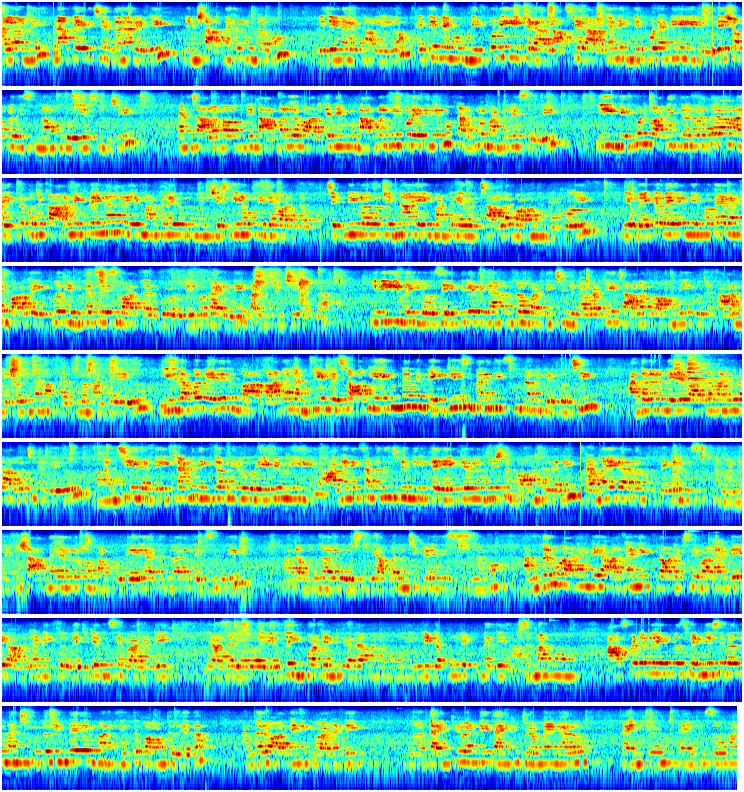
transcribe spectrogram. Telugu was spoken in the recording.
హలో అండి. నా పేరు చందన రెడ్డి. మేము షాద్నగర్ ఉంటాము విజయనగర్ కాలనీలో. అయితే మేము మిర్పొడి ఇక్కడ లాస్ట్ ఇయర్ ఆర్గానిక్ మిర్పొడి అని ఇదే షాప్లో తీసుకున్నాము టూ ఇయర్స్ నుంచి. కానీ చాలా బాగుంది. నార్మల్గా వాడితేనేమో నార్మల్ మిర్పొడి అయితేనేమో కడుపులో మంటలేస్తుంది. ఈ మిరపొడి వాడిన తర్వాత ఎక్కడ కొంచెం కారం ఎక్కువైనా ఏం మంటలేవద్దు మేము చట్నీలో కూడా ఇదే వాడతాము. చట్నీలో తిన్నా ఏం మంటలేవద్దు చాలా బాగుంది మిరపొడి. ఇక బయట వేరే మిరపకాయలు అంటే బాగా ఎక్కువ కెమికల్స్ వేసి వాడతారు. మిరపకాయల్ని పండు మిర్చి అట్లా. ఇవి వీళ్ళు సేంద్రియ విధానంతో పండించిండ్రు కాబట్టి చాలా బాగుంది. కొంచెం కారం ఎక్కువ తిన్నా మా కడుపులో మంట లేదు. ఇది తప్ప వేరేది వాడాలి అనిపించట్లేదు స్టాక్ లేకుండా మేము వెయిట్ చేసి మరీ తీసుకున్నాం ఇక్కడికి వచ్చి అంతవరకు వేరే వాడదామని కూడా ఆలోచన లేదు. మంచిదండి. ఇట్లాంటిది ఇంకా మీరు ఏమేమి ఆర్గానిక్ సంబంధించిన మీరు ఇంకా ఏం డెవలప్ చేసినా బాగుంటుందని బ్రహ్మయ్య గారు దగ్గర తీసుకున్నామండి. మేము షాద్ నగర్లో మాకు వేరే అతని ద్వారా తెలిసింది. మా తమ్ముడు ద్వారా తెలిసింది. అప్పటి నుంచి ఇక్కడే తీసుకున్నాము అందరూ వాడండి. ఆర్గానిక్ ప్రోడక్ట్సే వాడండి. ఆర్గానిక్ వెజిటేబుల్సే వాడండి. అసలు ఎంత ఇంపార్టెంట్ కదా మనము ఇన్ని డబ్బులు పెట్టుకున్నది. అసలు మనము హాస్పిటల్లో ఎక్కువ స్పెండ్ చేసే బదులు మంచి ఫుడ్ తింటే మనకి హెల్త్ బాగుంటుంది కదా. అందరూ ఆర్గానిక్ వాడండి. థ్యాంక్ యూ అండి. Thank you Brahmayya garu. Thank you. Thank you so much.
